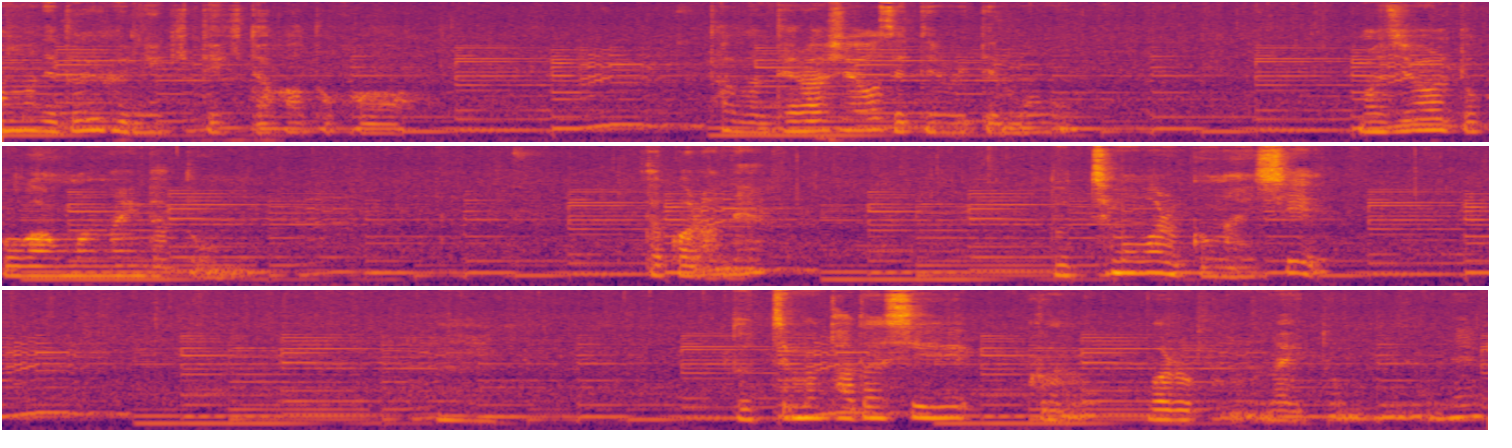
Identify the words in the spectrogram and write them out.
今までどういうふうに生きてきたかとか多分照らし合わせてみても交わるとこがあんまないんだと思う。だからねどっちも悪くないしうんどっちも正しくも悪くもないと思うんだよね、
